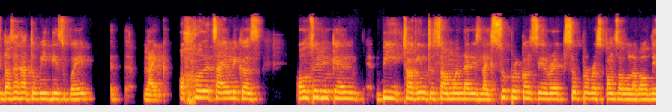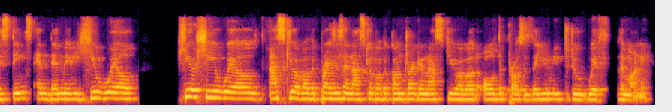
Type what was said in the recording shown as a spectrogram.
It doesn't have to be this way, like all the time, because also you can be talking to someone that is like super considerate, super responsible about these things, and then maybe he will he or she will ask you about the prices and ask you about the contract and ask you about all the process that you need to do with the money.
